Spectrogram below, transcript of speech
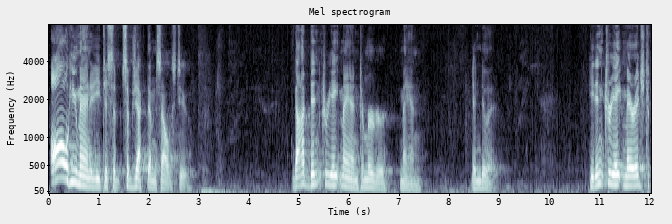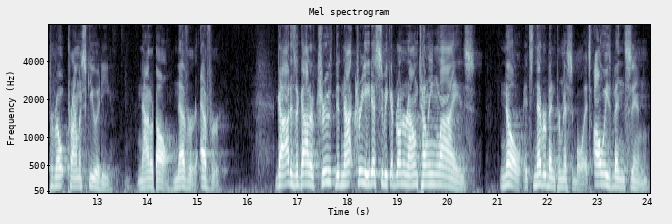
all humanity to sub- subject themselves to. God didn't create man to murder man, didn't do it. He didn't create marriage to promote promiscuity. Not at all. Never, ever. God is a God of truth, did not create us so we could run around telling lies. No, it's never been permissible. It's always been sin.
